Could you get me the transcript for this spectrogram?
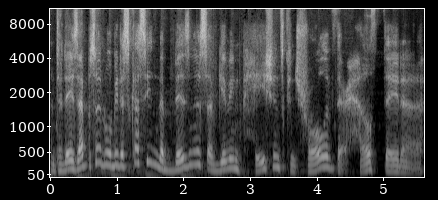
In today's episode, we'll be discussing the business of giving patients control of their health data.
